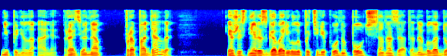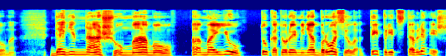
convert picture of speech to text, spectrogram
Не поняла Аля. Разве она пропадала? Я же с ней разговаривала по телефону полчаса назад. Она была дома. Да не нашу маму, а мою, ту, которая меня бросила. Ты представляешь?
